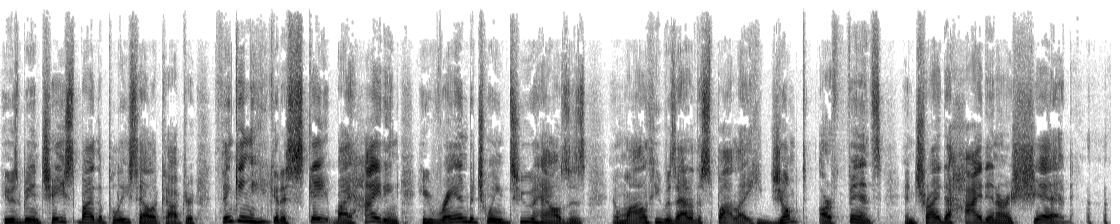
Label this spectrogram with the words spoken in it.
He was being chased by the police helicopter. Thinking he could escape by hiding, he ran between two houses, and while he was out of the spotlight, he jumped our fence and tried to hide in our shed.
